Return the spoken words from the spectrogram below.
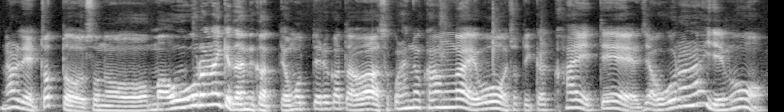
なので、ちょっと、その、まあ、おごらなきゃダメかって思ってる方は、そこら辺の考えをちょっと一回変えて、じゃあ、おごらないでも、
